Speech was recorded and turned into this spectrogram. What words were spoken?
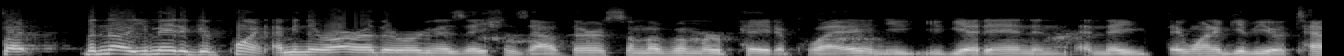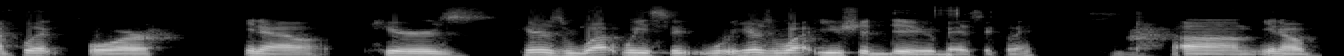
but but no, you made a good point. I mean, there are other organizations out there. Some of them are pay to play, and you, you get in, and, and they, they want to give you a template for, you know, here's here's what we here's what you should do, basically. Um, you know,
